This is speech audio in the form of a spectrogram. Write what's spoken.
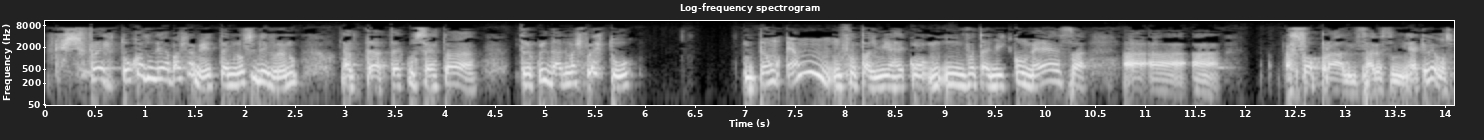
flertou com a zona de rebaixamento, terminou se livrando até, até com certa tranquilidade, mas flertou. Então é um, um fantasminha, um, fantasminha que começa a, a, a, a soprar ali, sabe assim? É aquele negócio.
